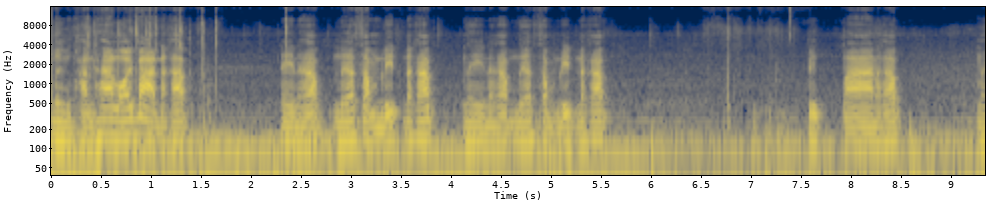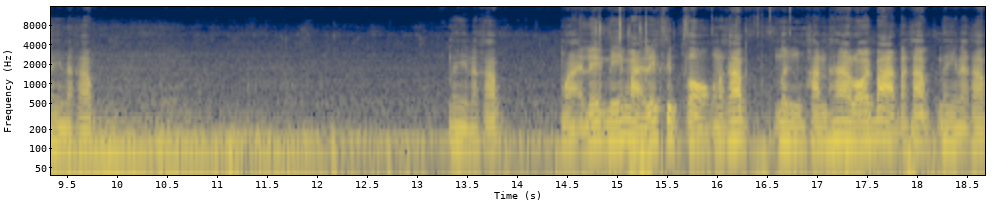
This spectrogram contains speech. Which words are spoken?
หนึ่งพันห้าร้อยบาทนะครับนี่นะครับ เนื้อสำลิดนะครับนี่นะครับ เนื้อสำลิดนะครับ ปิดตานะครับนี่นะครับนี่นะครับ หมายเลขนี้หมายเลขสิบสองนะครับหนึ่งพันห้าร้อยบาทนะครับนี่นะครับ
